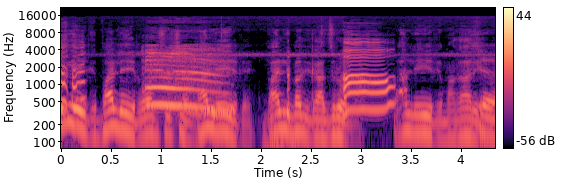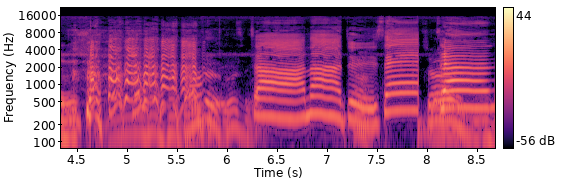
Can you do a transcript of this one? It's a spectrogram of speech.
여기 이게 발레 이렇게 없으셔. 이게 발레 밖에 가지로. 어. 발레 이게 마가리. 자, 하나, 둘, 셋. 짠.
